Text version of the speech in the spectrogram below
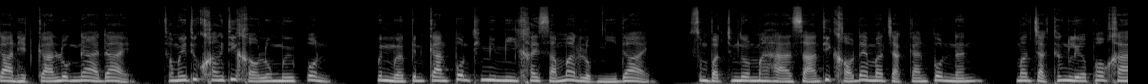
การณ์เหตุการณ์ล่วงหน้าได้ทำให้ทุกครั้งที่เขาลงมือปล้น มันเหมือนเป็นการปล้นที่ไม่มีใครสามารถหลบหนีได้ สมบัติจำนวนมหาศาลที่เขาได้มาจากการปล้นนั้น มาจากทั้งเรือพ่อค้า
